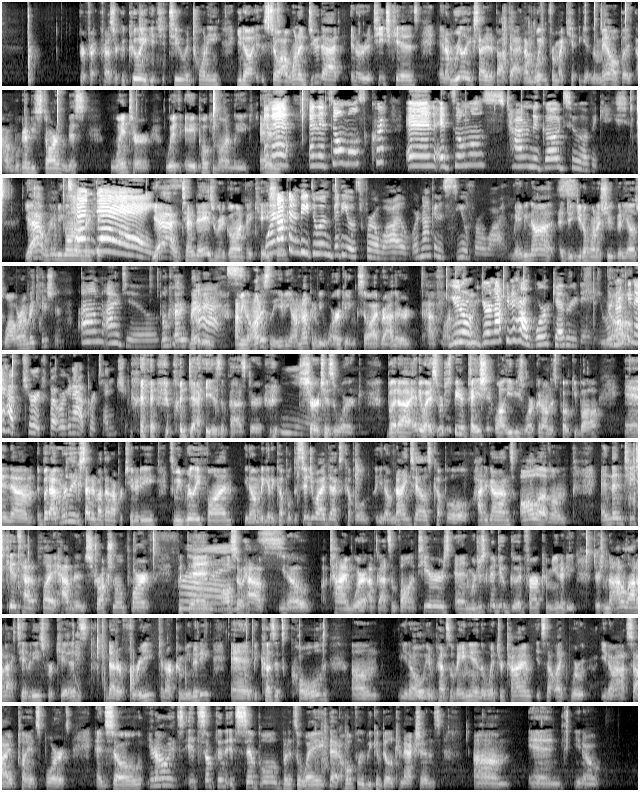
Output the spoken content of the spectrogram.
Prof- Professor Kukui gets you two and twenty. You know, so I want to do that in order to teach kids, and I'm really excited about that. And I'm waiting for my kit to get in the mail, but um, we're going to be starting this winter with a Pokemon League. And, it, and it's almost Chri- and it's almost time to go to a vacation. Yeah, we're going to be going Ten on vacation. days. Yeah, in ten days we're going to go on vacation. We're not going to be doing videos for a while. We're not going to see you for a while. Maybe not. Uh, You don't want to shoot videos while we're on vacation? Um, I do. Okay, maybe. Yes. I mean, honestly, Evie, I'm not going to be working, so I'd rather have fun you don't, you're not going to have work every day. We're not going to have church, but we're going to have pretension. you. when Daddy is a pastor, Yeah. church is work. But uh, anyway, so we're just being patient while Evie's working on this Pokeball. And um, but I'm really excited about that opportunity. It's gonna be really fun. You know, I'm gonna get a couple Decidueye decks, a couple you know Ninetales, a couple Hydreigons, all of them, and then teach kids how to play. Have an instructional part, but then also have you know a time where I've got some volunteers, and we're just gonna do good for our community. There's not a lot of activities for kids that are free in our community, and because it's cold, um, you know, in Pennsylvania in the wintertime, it's not like we're, you know, outside playing sports. And so, you know, it's it's something it's simple, but it's a way that hopefully we can build connections um, and, you know,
